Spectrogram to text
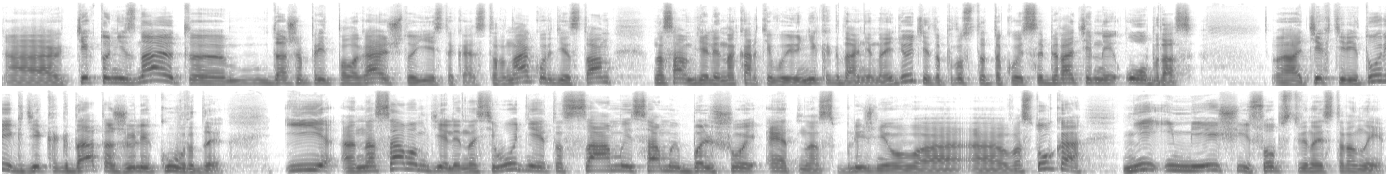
А, те, кто не знают, э, даже предполагают, что есть такая страна, Курдистан. На самом деле на карте вы ее никогда не найдете. Это просто такой собирательный образ а, тех территорий, где когда-то жили курды. И а, на самом деле на сегодня это самый-самый большой этнос Ближнего Востока, не имеющий собственной страны.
